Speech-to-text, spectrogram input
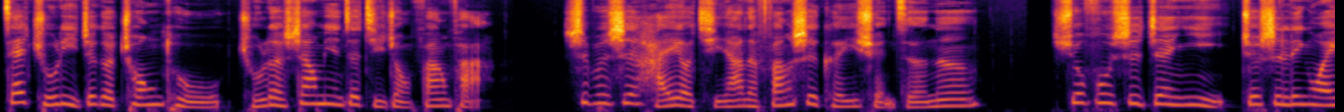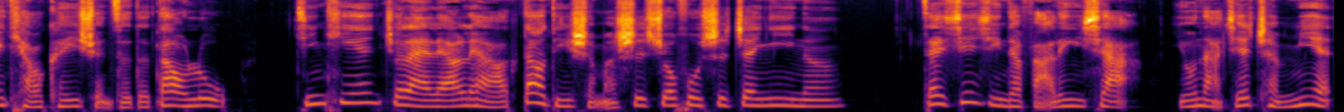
在处理这个冲突，除了上面这几种方法，是不是还有其他的方式可以选择呢？修复式正义就是另外一条可以选择的道路。今天就来聊聊，到底什么是修复式正义呢？在现行的法令下，有哪些层面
